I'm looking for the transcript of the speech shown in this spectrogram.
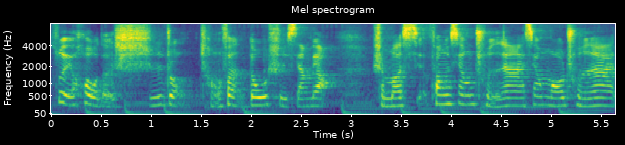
最后的十种成分都是香料，什么芳香醇啊、香茅醇啊，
